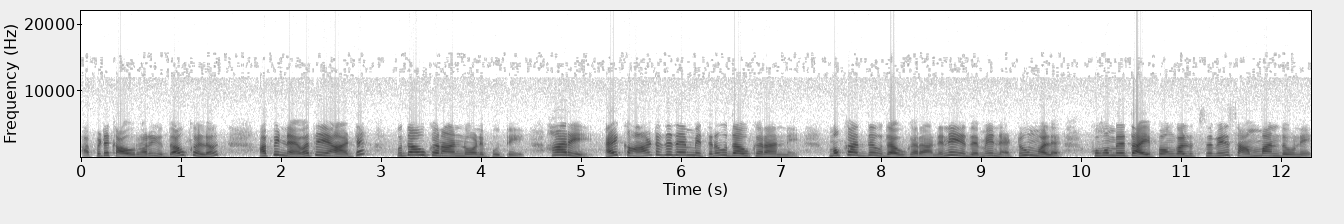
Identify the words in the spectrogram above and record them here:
අපිට කවුරු හරි උදව් කළොත් අපි නැවත එයාට උදව් කරන්න ඕනේ පුතේ. හරි. ඇයි කාටද දැන් මෙතන උදව් කරන්නේ? මොකද්ද උදව් කරන්නේ නේද? මේ නැටුම් වල කොහොමද තයි පොංගල් උත්සවයේ සම්බන්ධ වුනේ?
